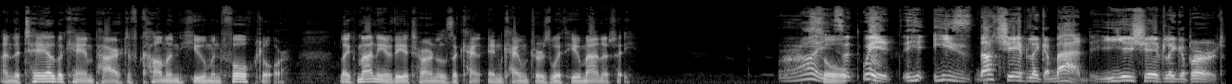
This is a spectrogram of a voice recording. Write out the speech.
and the tale became part of common human folklore, like many of the Eternals' account- encounters with humanity. Right. So- So, wait, he, he's not shaped like a man. He is shaped like a bird.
